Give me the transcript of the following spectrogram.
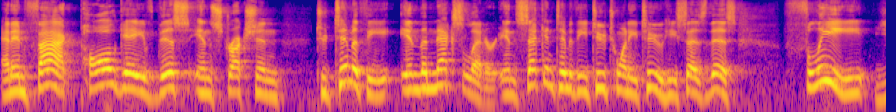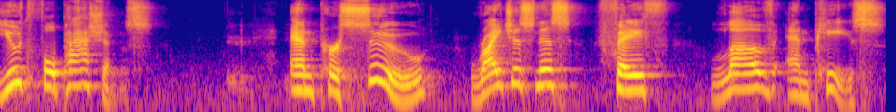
And in fact, Paul gave this instruction to Timothy in the next letter. In 2 Timothy 2:22, he says this, "Flee youthful passions and pursue righteousness, faith, love, and peace,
